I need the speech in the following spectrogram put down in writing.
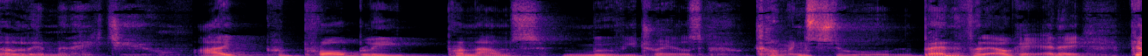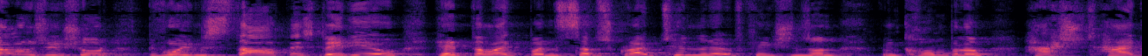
eliminate you. I could probably pronounce movie trailers coming soon. Benefit. Okay, anyway, cut long story short, before we even start this video, hit the like button, subscribe, turn the notifications on, and comment below hashtag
